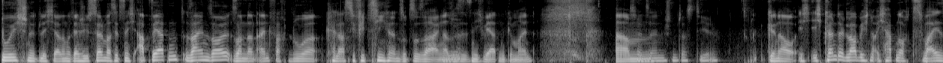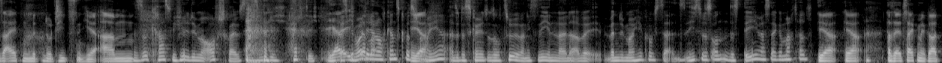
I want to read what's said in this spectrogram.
durchschnittlicheren Regisseuren, was jetzt nicht abwertend sein soll, sondern einfach nur klassifizieren sozusagen. Also Ja. es ist nicht wertend gemeint. Das ist halt Ähm, sein bestimmter Stil. Genau, ich, ich könnte, glaube ich, noch, ich habe noch zwei Seiten mit Notizen hier. Ähm, Das ist so krass, wie viel du immer aufschreibst. Das ist wirklich heftig. Ja, Äh, ich wollte dir aber- noch ganz kurz Ja. mal hier, also das können jetzt unsere Zuhörer nicht sehen, leider, aber wenn du mal hier guckst, da, siehst du das unten, das D, was er gemacht hat? ja, ja. Also er zeigt mir gerade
